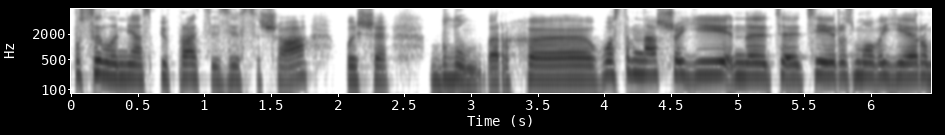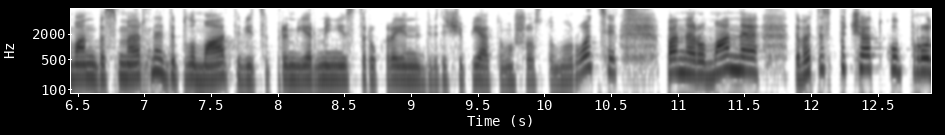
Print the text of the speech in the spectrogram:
посилення співпраці зі США. Пише. Е, Гостем нашої цієї розмови є Роман Безсмертний, дипломат, віце-прем'єр-міністр України у 2005-2006 році. Пане Романе, давайте спочатку про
